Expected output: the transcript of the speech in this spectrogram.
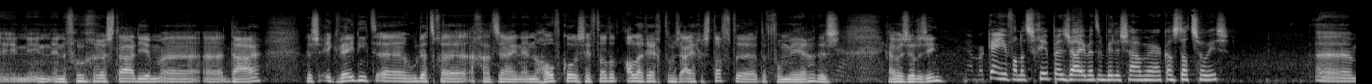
in, in, in een vroegere stadium eh, eh, daar. Dus ik weet niet eh, hoe dat ge- gaat zijn. En de hoofdcoach heeft altijd alle recht om zijn eigen staf te, te formeren. Dus ja, we zullen zien. Ja, maar ken je van het Schip en zou je met hem willen samenwerken als dat zo is? Ehm,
